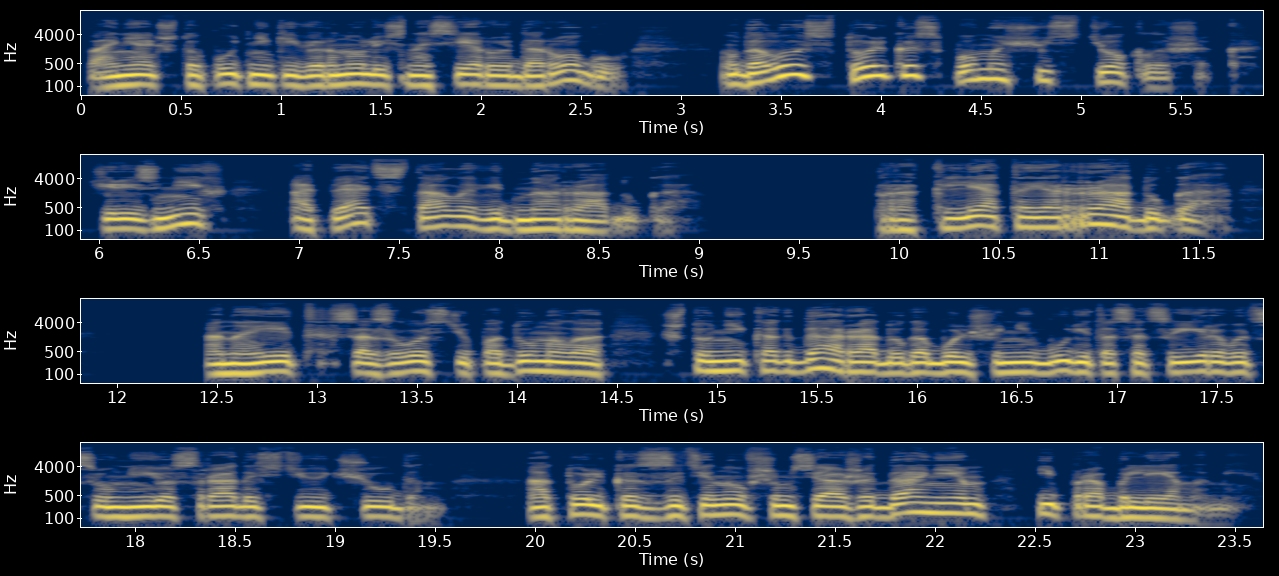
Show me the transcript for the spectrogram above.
Понять, что путники вернулись на серую дорогу, удалось только с помощью стеклышек. Через них опять стала видна радуга. Проклятая радуга! Анаид со злостью подумала, что никогда радуга больше не будет ассоциироваться у нее с радостью и чудом, а только с затянувшимся ожиданием и проблемами.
